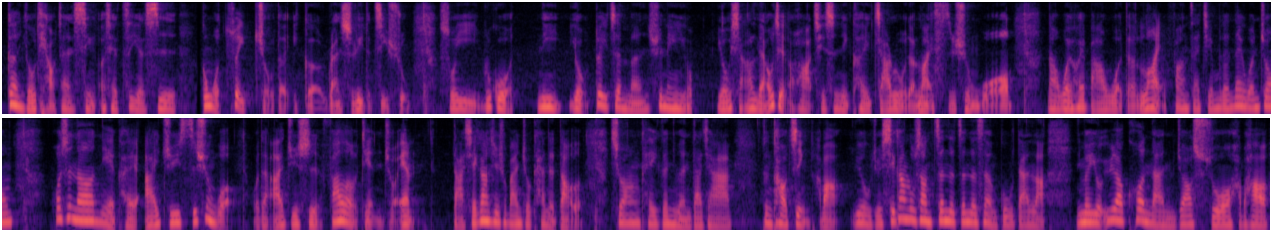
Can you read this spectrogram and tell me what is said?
更有挑战性，而且这也是跟我最久的一个软实力的技术。所以，如果你有对这门训练有有想要了解的话，其实你可以加入我的 LINE 私讯我，那我也会把我的 LINE 放在节目的内文中，或是呢，你也可以 IG 私讯我，我的 IG 是 follow 点 Joanne，打斜杠先修班就看得到了。希望可以跟你们大家更靠近，好不好？因为我觉得斜杠路上真的真的是很孤单啦，你们有遇到困难，你们就要说，好不好？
